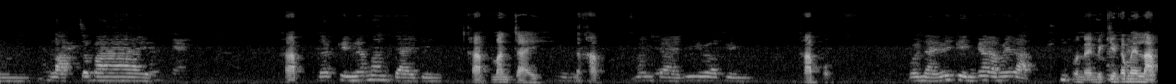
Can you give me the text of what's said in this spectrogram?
อหลับสบาย ครับ แล้วกินแล้วมั่นใจดีครับ มั่นใจนะครับ มั่นใจที่ว่ากิน ครับผม วันไหนไม่กินก็ไม่หลับวันไหนไม่กินก็ไม่หลับ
